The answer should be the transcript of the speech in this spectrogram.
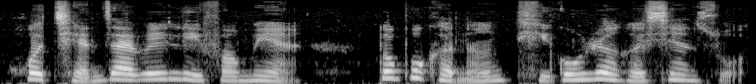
或潜在威力方面都不可能提供任何线索。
